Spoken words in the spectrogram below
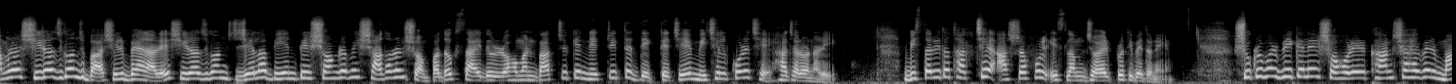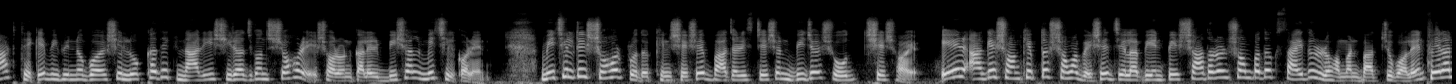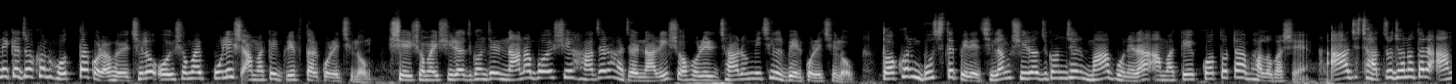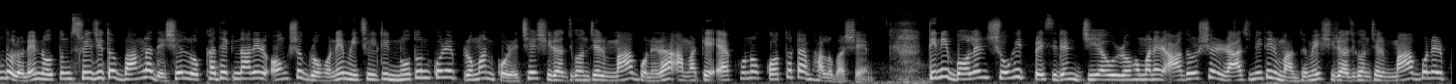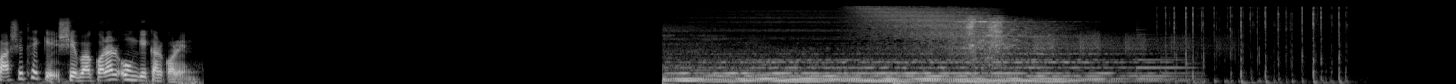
আমরা সিরাজগঞ্জবাসীর ব্যানারে সিরাজগঞ্জ জেলা বিএনপির সংগ্রামী সাধারণ সম্পাদক সাইদুর রহমান বাচ্চুকে নেতৃত্বে দেখতে চেয়ে মিছিল করেছে হাজারো নারী। বিস্তারিত থাকছে আশরাফুল ইসলাম জয়ের প্রতিবেদনে। শুক্রবার বিকেলে শহরের খান সাহেবের মাঠ থেকে বিভিন্ন বয়সী লক্ষাধিক নারী সিরাজগঞ্জ শহরে স্মরণকালের বিশাল মিছিল করেন। মিছিলটি শহর প্রদক্ষিণ শেষে বাজার স্টেশন বিজয় সৌধ শেষ হয়। এর আগে সংক্ষিপ্ত সমাবেশে জেলা বিএনপির সাধারণ সম্পাদক সাইদুর রহমান বাচ্চু বলেন, ফেলানিকে যখন হত্যা করা হয়েছিল, ওই সময় পুলিশ আমাকে গ্রেফতার করেছিল। সেই সময় সিরাজগঞ্জের নানা বয়সী হাজার হাজার নারী শহরের ঝাড়ু মিছিল বের করেছিল। তখন বুঝতে পেরেছিলাম সিরাজগঞ্জের মা বোনেরা আমাকে কতটা ভালোবাসে। আজ ছাত্র জনতার আন্দোলনে নতুন সৃজিত বাংলাদেশে লক্ষাধিক নারীর অংশগ্রহণে মিছিলটি নতুন করে প্রমাণ করেছে সিরাজগঞ্জের মা বোনেরা আমাকে এখনও কতটা ভালোবাসে। তিনি বলেন, শহীদ প্রেসিডেন্ট জিয়াউর রহমানের আদর্শের রাজনীতির মাধ্যমে সিরাজগঞ্জের মা বোনের পাশে থেকে সেবা করার অঙ্গীকার করেন।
